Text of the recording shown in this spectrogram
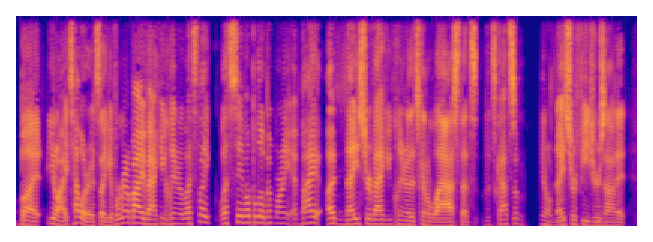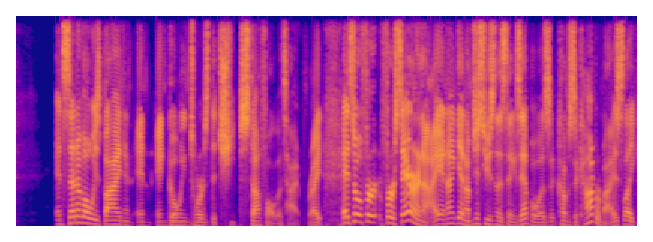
But you know, I tell her it's like if we're gonna buy a vacuum cleaner, let's like let's save up a little bit more money and buy a nicer vacuum cleaner that's gonna last. That's that's got some you know nicer features on it. Instead of always buying and, and, and going towards the cheap stuff all the time, right? And so for for Sarah and I, and again, I'm just using this example as it comes to compromise, like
